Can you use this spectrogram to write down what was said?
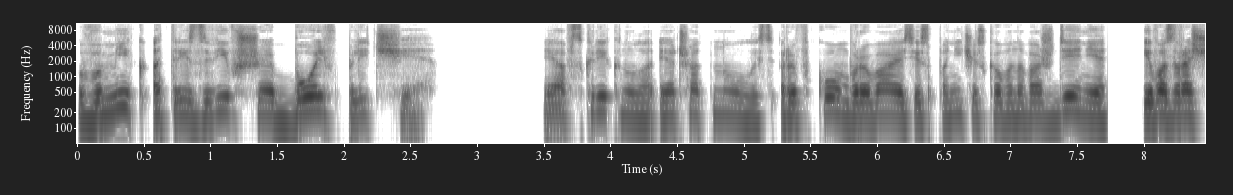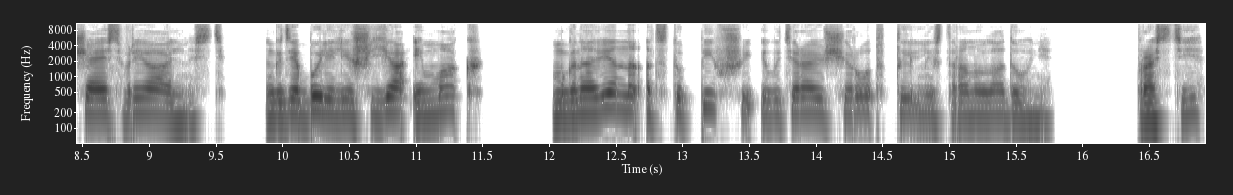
вмиг отрезвившая боль в плече. Я вскрикнула и отшатнулась, рывком вырываясь из панического наваждения и возвращаясь в реальность, где были лишь я и маг, мгновенно отступивший и вытирающий рот тыльной стороной ладони. «Прости»,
